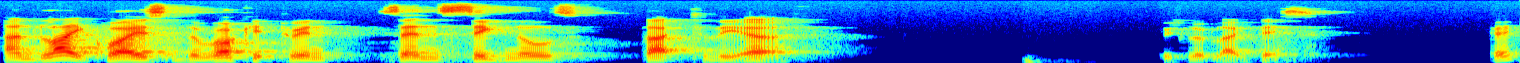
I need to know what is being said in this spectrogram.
And likewise, the rocket twin sends signals back to the Earth, which look like this. Okay?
